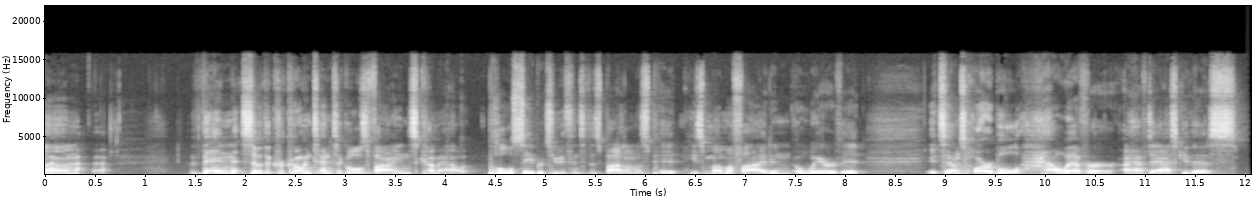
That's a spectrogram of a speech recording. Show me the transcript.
um, then, so the Krakoan tentacles vines come out, pull Sabretooth into this bottomless pit. He's mummified and aware of it. It sounds horrible. However, I have to ask you this.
